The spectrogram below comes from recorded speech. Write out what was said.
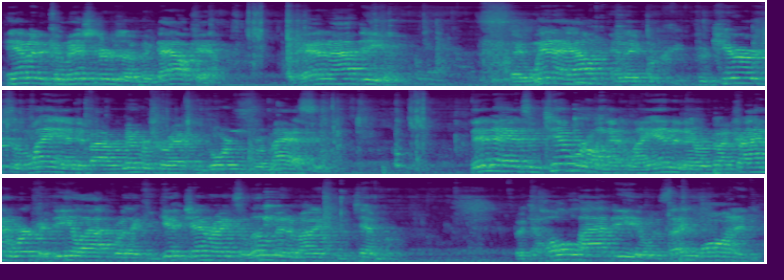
Him and the commissioners of McDowell County had an idea. They went out and they procured some land, if I remember correctly, Gordon, from Massey. Then they had some timber on that land and they were trying to work a deal out where they could get, generate a little bit of money from the timber. But the whole idea was they wanted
